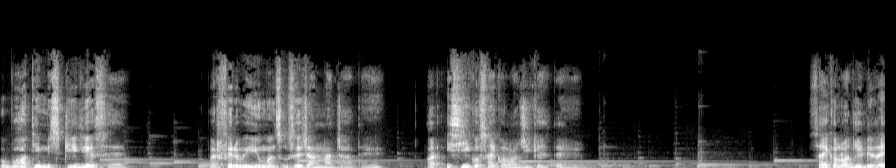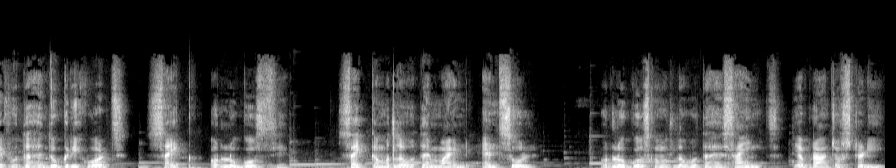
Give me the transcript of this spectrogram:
वो बहुत ही मिस्टीरियस है, पर फिर भी ह्यूमंस उसे जानना चाहते हैं और इसी को साइकोलॉजी कहते हैं। साइकोलॉजी डिराइव होता है दो ग्रीक वर्ड्स साइक और लोगोस से। साइक का मतलब होता है माइंड एंड सोल और लोगोस का मतलब होता है साइंस या ब्रांच ऑफ़ स्टडी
